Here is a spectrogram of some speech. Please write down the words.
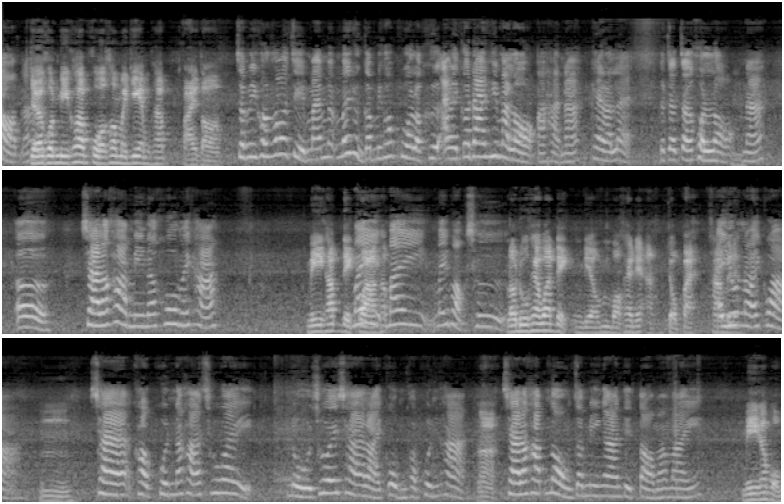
ตอบนะ เจอคนมีครอบครัวเข้ามาเยี่ยมครับ ไปต่อ จะมีคนเข้ามาจีบไหมไม่ไม่ถึงกับมีครอบครัวหรอกคือ อะไรก็ได้ที่มาหลอกอะค่ะนะแค่นั้นแหละ ก็จะเจอคนหลอกนะ เออแชร์แล้วค่ะมีเนื้อคู่ไหมคะ มีครับเด็กไม่กว่าครับ ไม่ไม่บอกชื่อ เราดูแค่ว่าเด็กอย่างเดียวบอกแค่เนี้ยอะจบไปข้ามอาไปยุเลยน้อยกว่า อืม แชร์ขอบคุณนะคะ ช่วยหนูช่วยแชร์หลายกลุ่มขอบคุณค่ะ อ่า แชร์แล้วครับหน่งจะมีงานติดต่อมาไหมมีครับผม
